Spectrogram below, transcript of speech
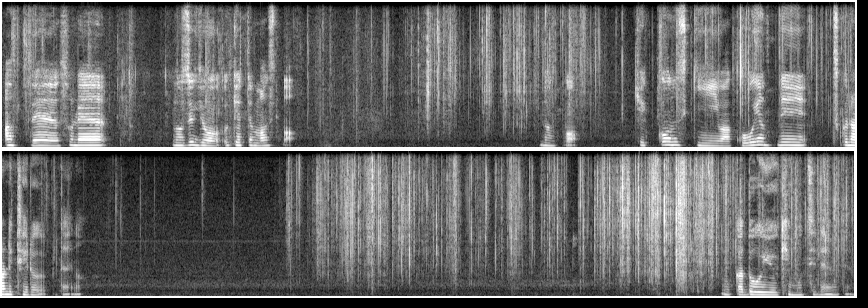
あってそれの授業受けてました。なんか結婚式はこうやって作られてるみたいな。なんかどういう気持ちでみたいな。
